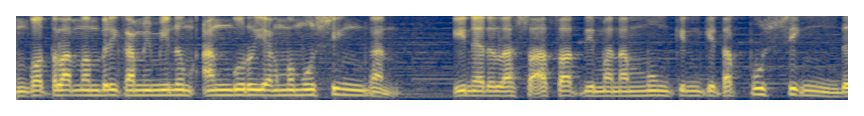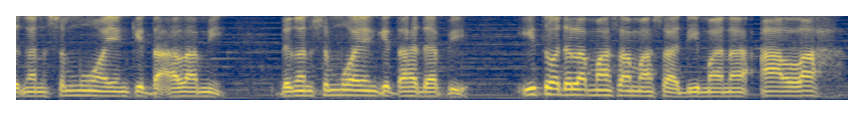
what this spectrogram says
Engkau telah memberi kami minum anggur yang memusingkan. Ini adalah saat-saat di mana mungkin kita pusing dengan semua yang kita alami dengan semua yang kita hadapi. Itu adalah masa-masa di mana Allah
